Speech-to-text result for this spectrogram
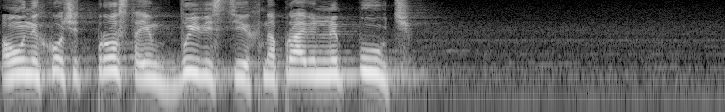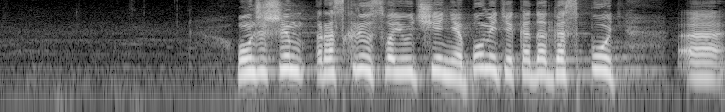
а Он и хочет просто им вывести их на правильный путь. Он же им раскрыл свое учение. Помните, когда Господь э,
